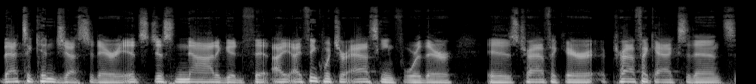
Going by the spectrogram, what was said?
that's a congested area. It's just not a good fit. I, I think what you're asking for there is traffic air, traffic accidents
